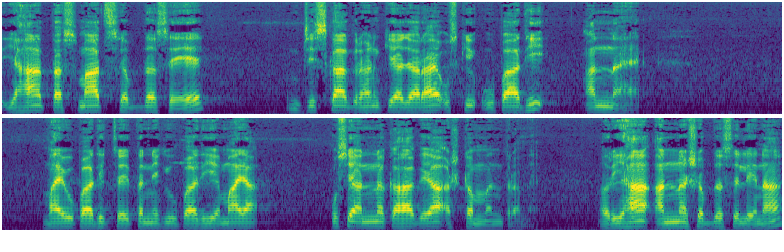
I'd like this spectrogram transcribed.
यहाँ तस्मात शब्द से जिसका ग्रहण किया जा रहा है उसकी उपाधि अन्न है। माया उपाधिक चैतन्य की उपाधि है माया उसे अन्न कहा गया अष्टम मंत्र में। और यहाँ अन्न शब्द से लेना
